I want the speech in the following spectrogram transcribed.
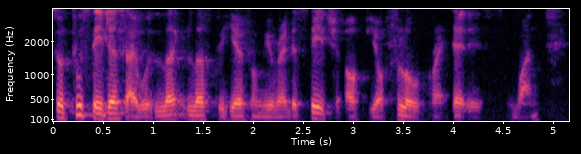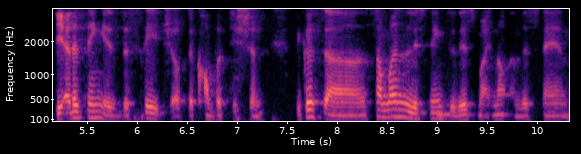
So two stages I would love to hear from you, right? The stage of your flow, right? That is one. The other thing is the stage of the competition, because uh, someone listening to this might not understand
